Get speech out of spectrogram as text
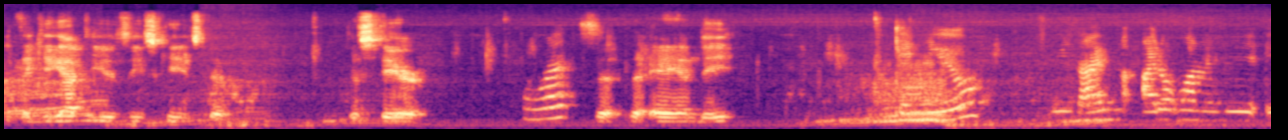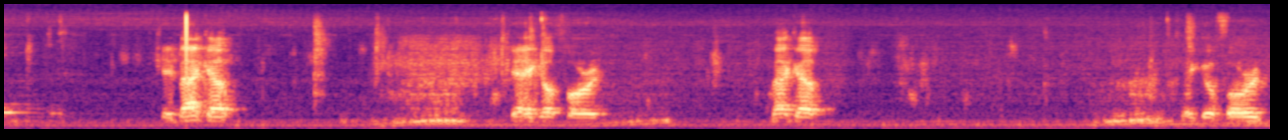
I think you have to use these keys to to steer What the, the A and D. can you? Because I'm, I don't want to hit A and D. Okay, back up. Okay, go forward. Back up. Okay, go forward.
